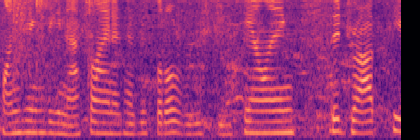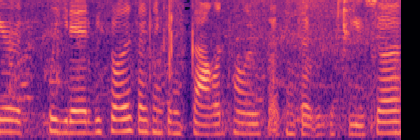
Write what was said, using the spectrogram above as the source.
plunging V neckline. It has this little ruche detailing. The drop tier, it's pleated. We saw this, I think, in solid colors, so I think that was the fuchsia.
